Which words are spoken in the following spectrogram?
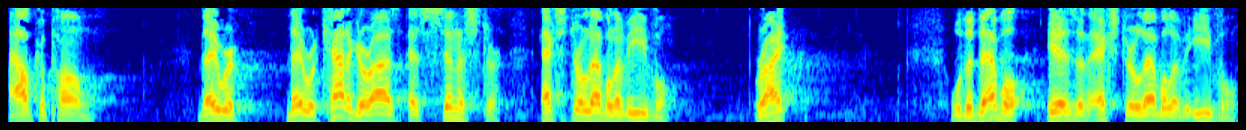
Al Capone. They were, they were categorized as sinister, extra level of evil, right? Well, the devil is an extra level of evil.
